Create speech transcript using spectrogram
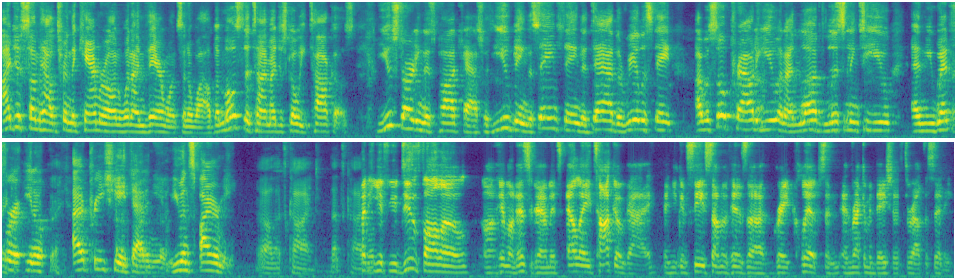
I just somehow turn the camera on when I'm there once in a while. But most of the time, I just go eat tacos. You starting this podcast with you being the same thing, the dad, the real estate. I was so proud of you and I loved listening to you. And you went for, you know, I appreciate that in you. You inspire me. Oh, that's kind. That's kind. But if you do follow uh, him on Instagram, it's LA Taco Guy, and you can see some of his uh, great clips and, and recommendations throughout the city.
